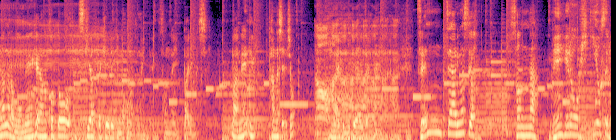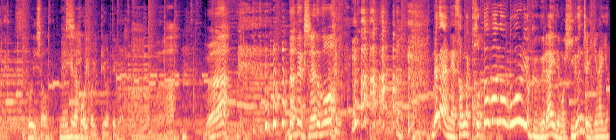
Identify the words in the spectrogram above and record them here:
なんならもうメンヘラの子と付き合った経歴の方がじゃないんでそんないっぱいありますし。まあねい話でしょ？ナイフ向けられたよね。は全然ありますよ。そんな。いメンヘラを引き寄せるね。すごいでしょ？メンヘラホイホイって言われてるから。ああうわー。うわー。仲良くしないとこ。だからねそんな言葉の暴力ぐらいでもひるんじゃいけないよ。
